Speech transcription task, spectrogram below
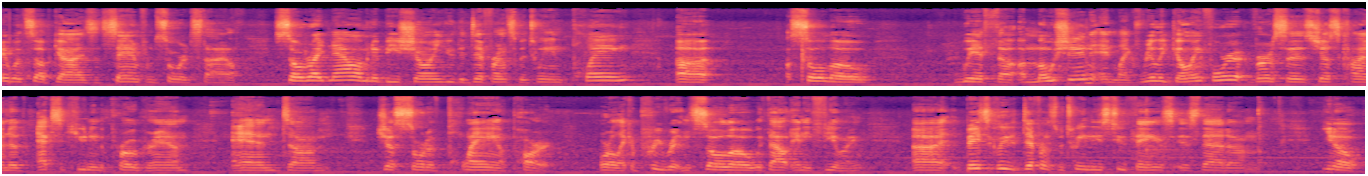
Hey, what's up guys? It's Sam from Sword Style. So right now I'm going to be showing you the difference between playing uh, a solo with uh, emotion and like really going for it versus just kind of executing the program and um, just sort of playing a part or like a pre-written solo without any feeling. Uh, basically the difference between these two things is that um, you know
